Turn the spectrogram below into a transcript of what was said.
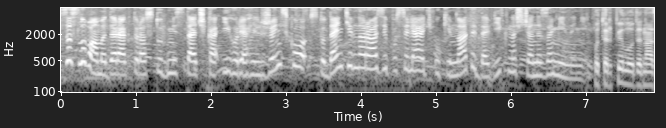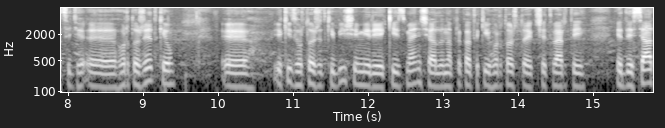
За словами директора студмістечка Ігоря Гільжинського, студентів наразі поселяють у кімнати, де вікна ще не замінені. Потерпіло 11 е, гуртожитків. Е, Якісь гуртожитки в більшій мірі, якісь менші, але, наприклад, такий гуртожиток, як 4 і 10,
